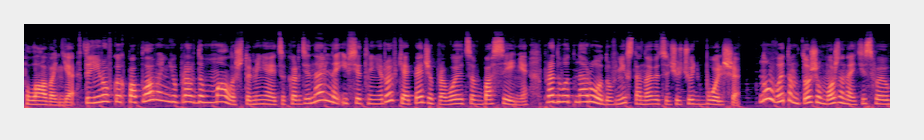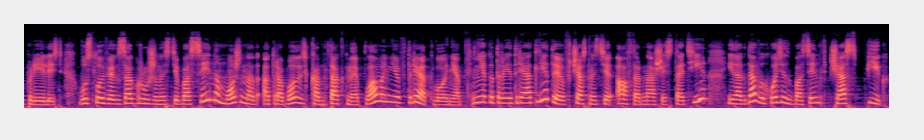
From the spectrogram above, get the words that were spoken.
плавание. В тренировках по плаванию, правда, мало что меняется кардинально, и все тренировки, опять же, проводятся в бассейне. Правда, вот народу в них становится чуть-чуть больше. Но в этом тоже можно найти свою прелесть. В условиях загруженности бассейна можно отработать контактное плавание в триатлоне. Некоторые триатлеты, в частности автор нашей статьи, иногда выходят в бассейн в час пик,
